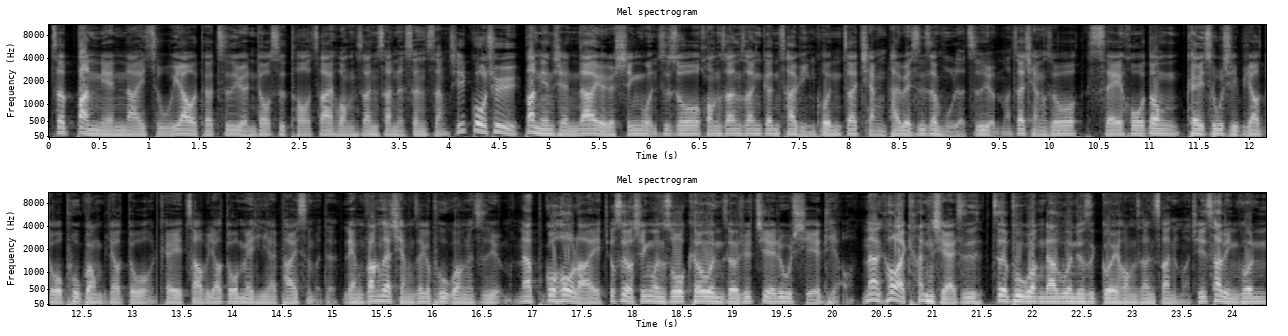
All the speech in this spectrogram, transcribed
这半年来主要的资源都是投在黄珊珊的身上。其实过去半年前，大家有一个新闻是说黄珊珊跟蔡炳坤在抢台北市政府的资源嘛，在抢说谁活动可以出席比较多，曝光比较多，可以找比较多媒体来拍什么的。两方在抢这个曝光的资源嘛。那不过后来就是有新闻说柯文哲去介入协调，那后来看起来是这曝光大部分就是归黄珊珊的嘛。其实蔡炳坤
